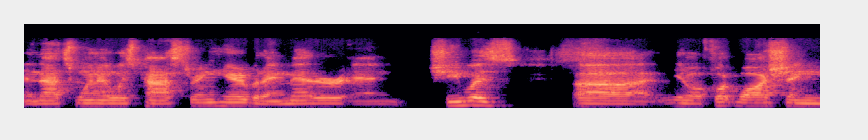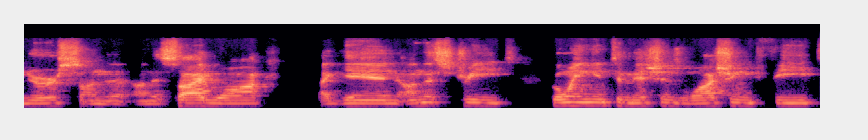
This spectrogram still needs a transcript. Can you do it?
And that's when I was pastoring here, but I met her and she was, uh, you know, a foot washing nurse on the on the sidewalk, again on the street, going into missions, washing feet,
